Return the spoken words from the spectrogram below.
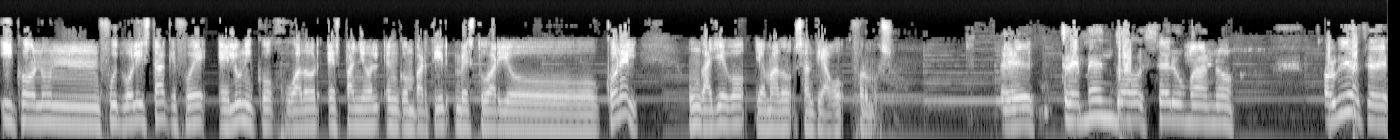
y con un futbolista que fue el único jugador español en compartir vestuario con él, un gallego llamado Santiago Formoso. tremendo ser humano. Olvídate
